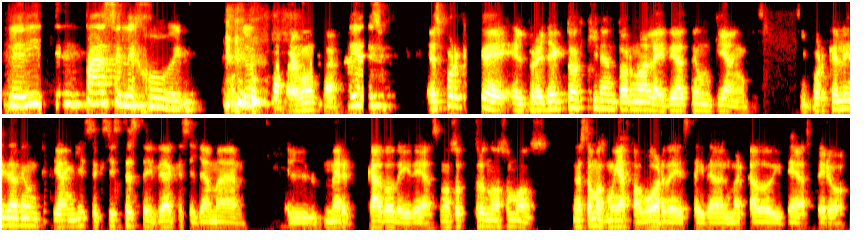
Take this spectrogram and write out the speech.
le dicen Pásele Joven? Yo, una pregunta. Es porque el proyecto gira en torno a la idea de un tianguis. ¿Y por qué la idea de un tianguis? Existe esta idea que se llama el mercado de ideas. Nosotros no somos, no estamos muy a favor de esta idea del mercado de ideas, pero,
